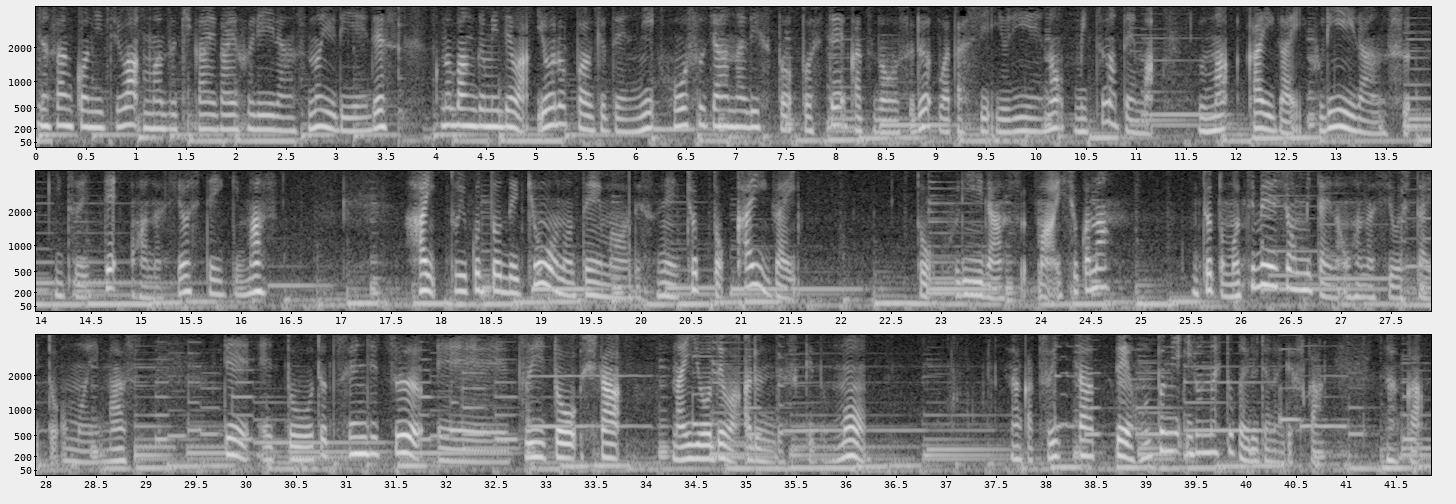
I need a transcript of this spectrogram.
皆さんこんにちは。馬好き海外フリーランスのゆりえです。この番組ではヨーロッパを拠点にホースジャーナリストとして活動する私ゆりえの3つのテーマ馬海外フリーランスについてお話をしていきます。はいということで今日のテーマはですねちょっと海外とフリーランス。まあ一緒かな。ちょっとモチベーションみたいなお話をしたいと思います。で、えっと、ちょっと先日、えー、ツイートした内容ではあるんですけどもなんかツイッターって本当にいろんな人がいるじゃないですか。なんか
